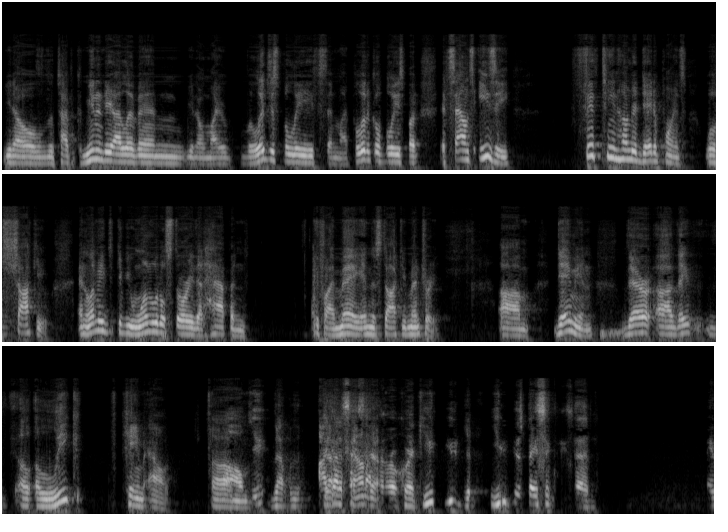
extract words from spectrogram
you know, the type of community I live in, you know, my religious beliefs and my political beliefs, but it sounds easy. 1,500 data points will shock you. And let me give you one little story that happened, if I may, in this documentary. Um, Damien, there, uh, they, a, a leak came out um, you, that, that I got to say something out. real quick. You, you, you just basically said, hey,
